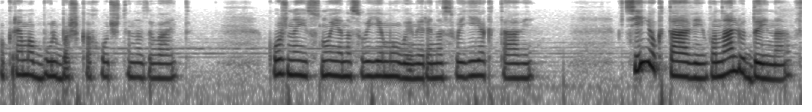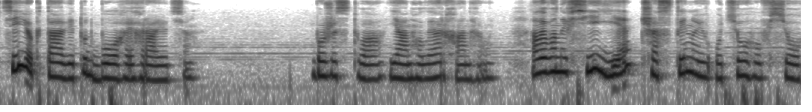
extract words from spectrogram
Окрема бульбашка, хочете називайте. Кожна існує на своєму вимірі, на своїй октаві. В цій октаві вона людина, в цій октаві тут боги граються. Божества, янголи, архангели. Але вони всі є частиною оцього всього.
